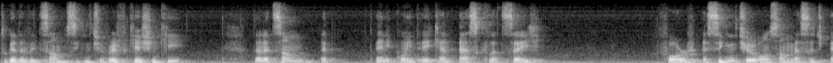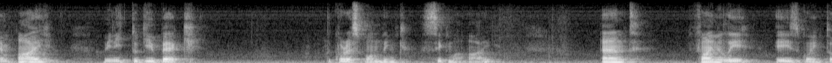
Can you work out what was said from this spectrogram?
together with some signature verification key. Then at some at any point A can ask let's say for a signature on some message mi we need to give back the corresponding sigma i. And finally a is going to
